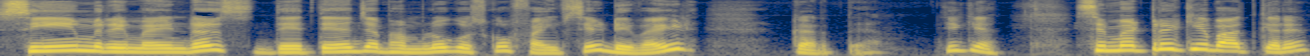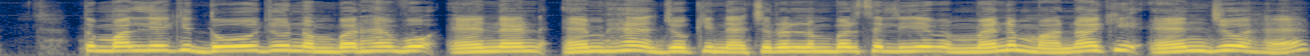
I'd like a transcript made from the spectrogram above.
सेम रिमाइंडर्स देते हैं जब हम लोग उसको फाइव से डिवाइड करते हैं, ठीक है? सिमेट्रिक की बात करें तो मान लिया कि दो जो नंबर हैं, वो एन एंड एम हैं, जो कि नेचुरल नंबर से लिए मैंने माना कि एन जो है,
